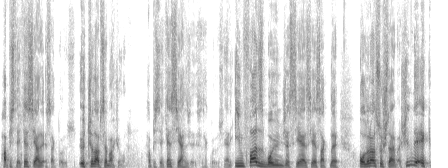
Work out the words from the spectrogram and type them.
Hapisteyken siyah yasaklı oluyorsun. Üç yıl hapse mahkum oldun. Hapisteyken siyah yasaklı oluyorsun. Yani infaz boyunca siyasi yasaklı olunan suçlar var. Şimdi ek,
